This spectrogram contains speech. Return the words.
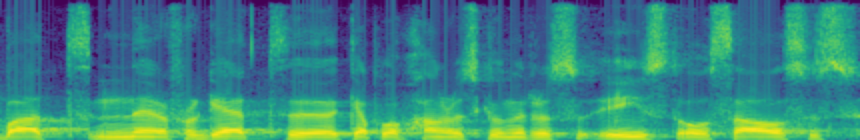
but never forget a couple of hundreds kilometers east or south is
